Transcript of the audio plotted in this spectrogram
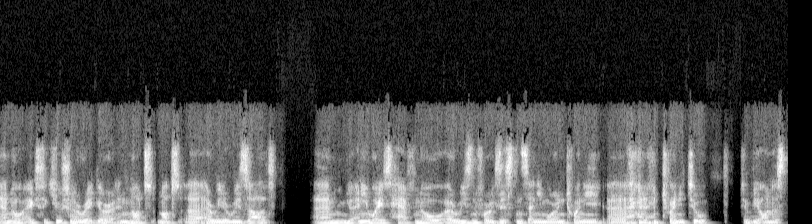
yeah, no executional rigor and not, not uh, a real result, um, you anyways have no uh, reason for existence anymore in 2022, to be honest.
